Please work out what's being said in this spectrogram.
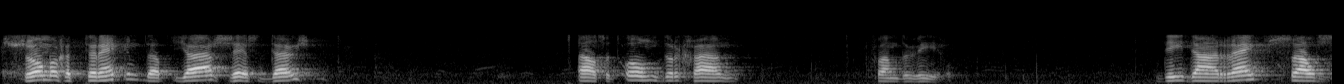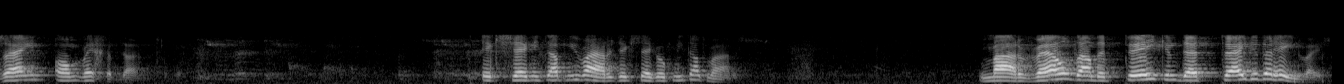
Sommigen trekken dat jaar 6000 als het ondergaan van de wereld die daar rijp zal zijn om weggedaan Ik zeg niet dat niet waar is, ik zeg ook niet dat waar is. Maar wel dan de teken der tijden daarheen wijzen.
